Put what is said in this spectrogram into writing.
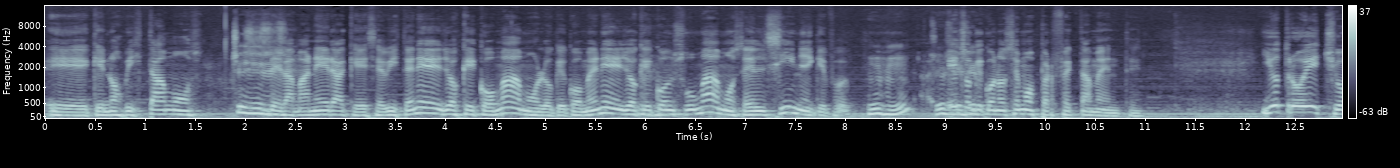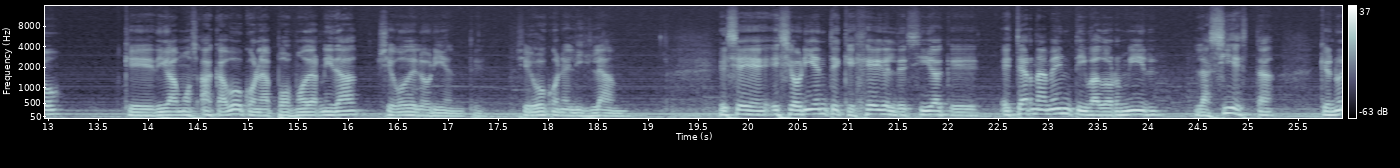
eh, que nos vistamos de la manera que se visten ellos, que comamos lo que comen ellos, que consumamos el cine, que eso que conocemos perfectamente. Y otro hecho que, digamos, acabó con la posmodernidad, llegó del Oriente, llegó con el Islam. Ese, ese Oriente que Hegel decía que eternamente iba a dormir la siesta, que no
